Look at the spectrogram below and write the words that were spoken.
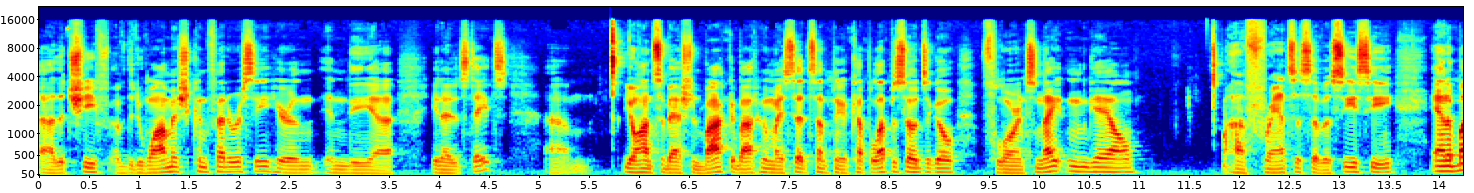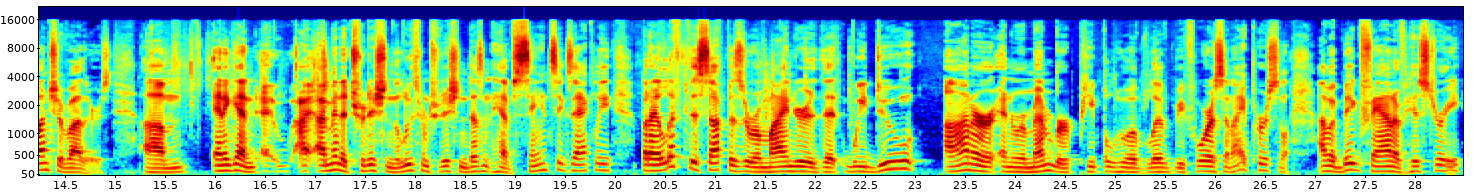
uh, the chief of the Duwamish Confederacy here in, in the uh, United States, um, Johann Sebastian Bach, about whom I said something a couple episodes ago, Florence Nightingale, uh, Francis of Assisi, and a bunch of others. Um, and again, I, am in a tradition, the Lutheran tradition doesn't have saints exactly, but I lift this up as a reminder that we do honor and remember people who have lived before us. And I personally, I'm a big fan of history,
